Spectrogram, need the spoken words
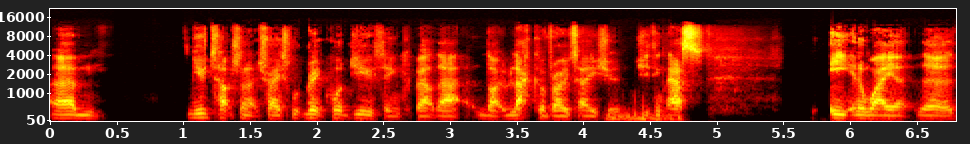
Um, you touched on that, Trace. Rick, what do you think about that like lack of rotation? Do you think that's eating away at the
